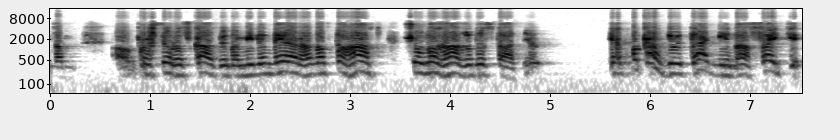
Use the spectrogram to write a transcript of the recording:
там про що нам Міненерго, Нафтогаз, що в нас газу достатньо. Як показують дані на сайті,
